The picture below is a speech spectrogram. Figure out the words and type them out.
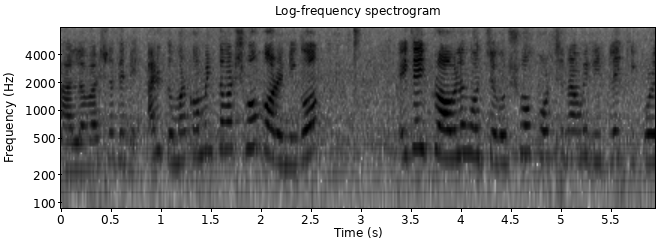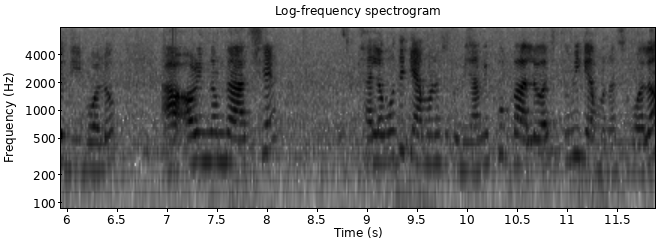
ভালোবাসা দেবে? আরে, তোমার কমেন্ট তো আমার শো করেনি গো। এইটাই প্রবলেম হচ্ছে গো। শো করছে না, আমি রিপ্লাই কি করে দিই বলো? অরিন্দম দা আছে। হ্যালো বৌদি, কেমন আছো তুমি? আমি খুব ভালো আছি। তুমি কেমন আছো বলো?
